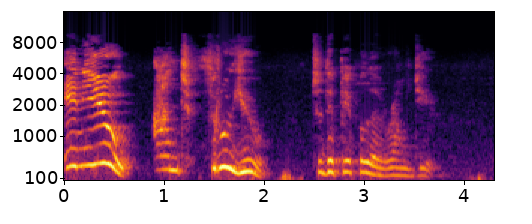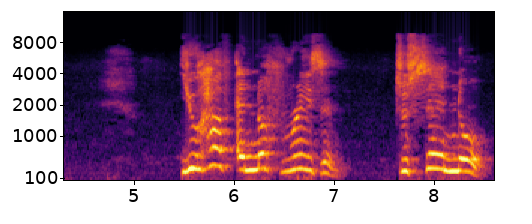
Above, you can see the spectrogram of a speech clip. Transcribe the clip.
in you and through you to the people around you. You have enough reason to say no.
